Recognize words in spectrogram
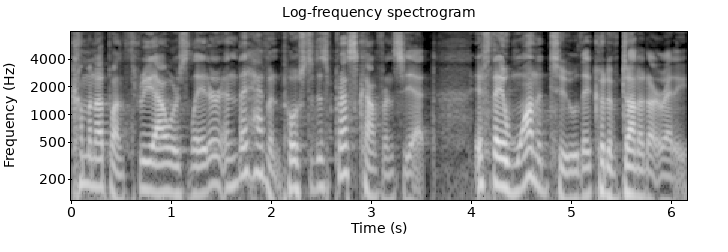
coming up on three hours later, and they haven't posted his press conference yet. If they wanted to, they could have done it already,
